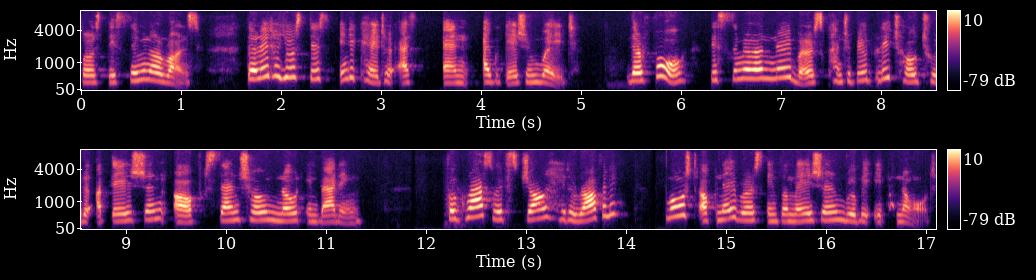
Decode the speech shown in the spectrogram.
for dissimilar ones. They later use this indicator as an aggregation weight. Therefore, dissimilar neighbors contribute little to the updation of central node embedding. For graphs with strong heterophily, most of neighbors' information will be ignored.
